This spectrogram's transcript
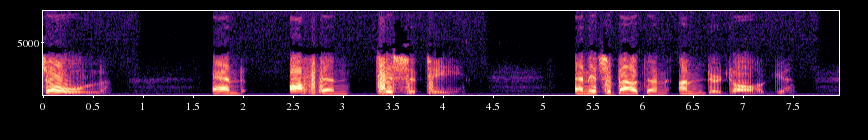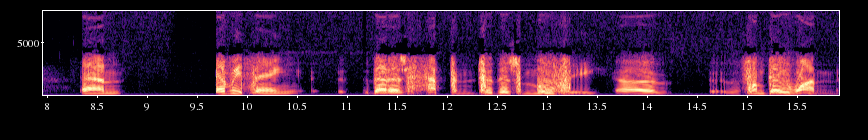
soul, and authenticity. And it's about an underdog. And everything that has happened to this movie uh, from day one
